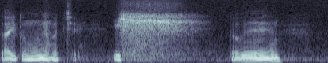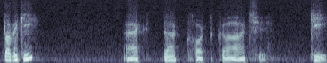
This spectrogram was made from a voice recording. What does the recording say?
তাই তো মনে হচ্ছে। ইস। তবে তবে কি? একটা খটকা আছে। কি?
